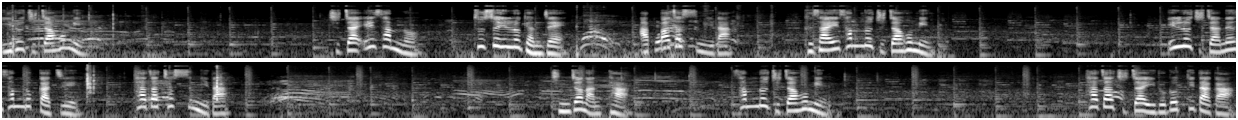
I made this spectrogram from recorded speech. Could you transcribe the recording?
2루 주자 호민. 주자 1, 3루. 투수 1루 견제. 앞 빠졌습니다. 그 사이 3루 주자 호민. 1루 주자는 3루까지 타자 쳤습니다. 중전 안타. 3루 주자 호민 타자 주자 2루로 뛰다가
